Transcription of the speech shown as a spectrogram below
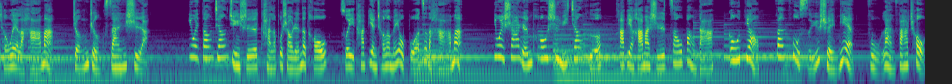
成为了蛤蟆，整整三世啊！因为当将军时砍了不少人的头，所以他变成了没有脖子的蛤蟆。因为杀人抛尸于江河，他变蛤蟆时遭棒打、钩钓。翻覆死于水面，腐烂发臭，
